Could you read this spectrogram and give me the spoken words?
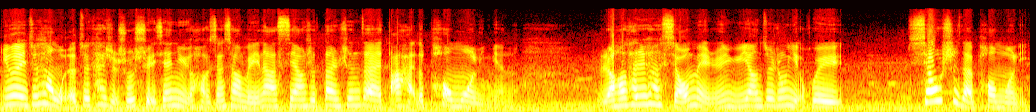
因为就像我在最开始说，水仙女好像像维纳斯一样是诞生在大海的泡沫里面的，然后她就像小美人鱼一样，最终也会消逝在泡沫里。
